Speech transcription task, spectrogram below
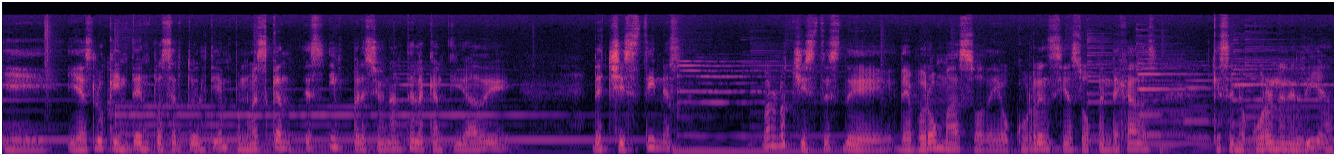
Y, y, es lo que intento hacer todo el tiempo. No es, es impresionante la cantidad de, de chistines. Bueno, no chistes, de, de bromas o de ocurrencias o pendejadas que se me ocurren en el día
